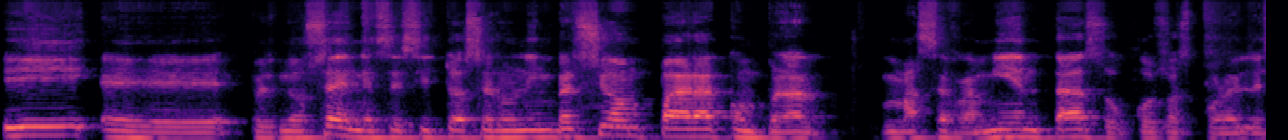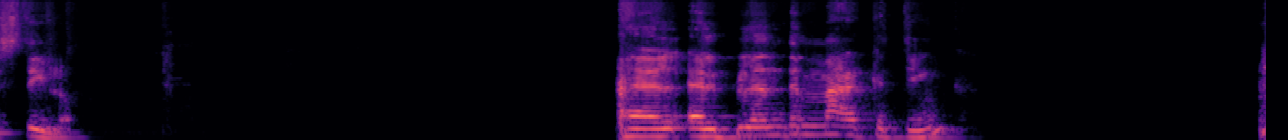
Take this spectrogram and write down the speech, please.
Y eh, pues no sé, necesito hacer una inversión para comprar más herramientas o cosas por el estilo. El, plan de marketing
